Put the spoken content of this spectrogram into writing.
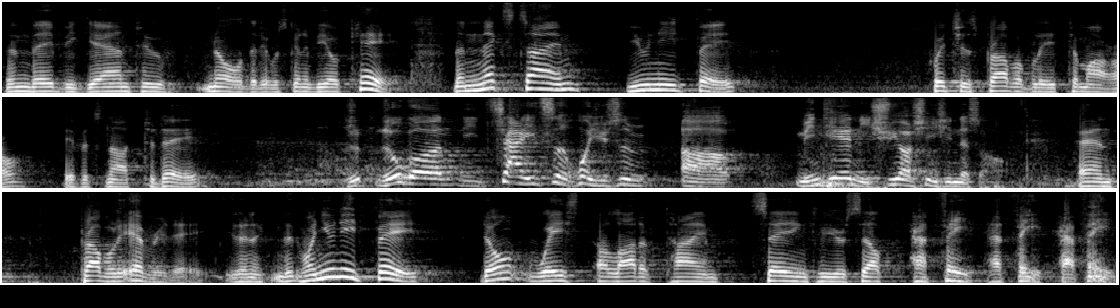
Then they began to know that it was going to be okay. The next time you need faith, which is probably tomorrow, if it's not today, 如如果你下一次或许是啊、呃明天你需要信心的时候， and probably every day, then when you need faith, don't waste a lot of time saying to yourself, have faith, have faith, have faith.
